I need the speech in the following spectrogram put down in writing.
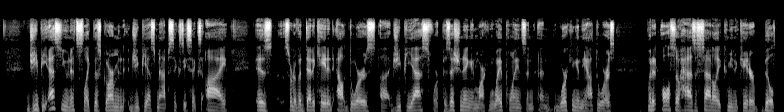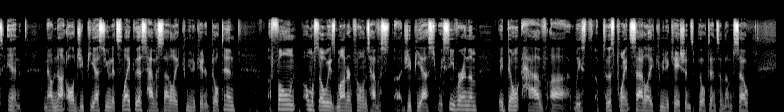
GPS units like this Garmin GPS Map 66i is sort of a dedicated outdoors uh, GPS for positioning and marking waypoints and, and working in the outdoors, but it also has a satellite communicator built in. Now, not all GPS units like this have a satellite communicator built in. A phone, almost always modern phones have a, a GPS receiver in them. They don't have, uh, at least up to this point, satellite communications built into them. So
